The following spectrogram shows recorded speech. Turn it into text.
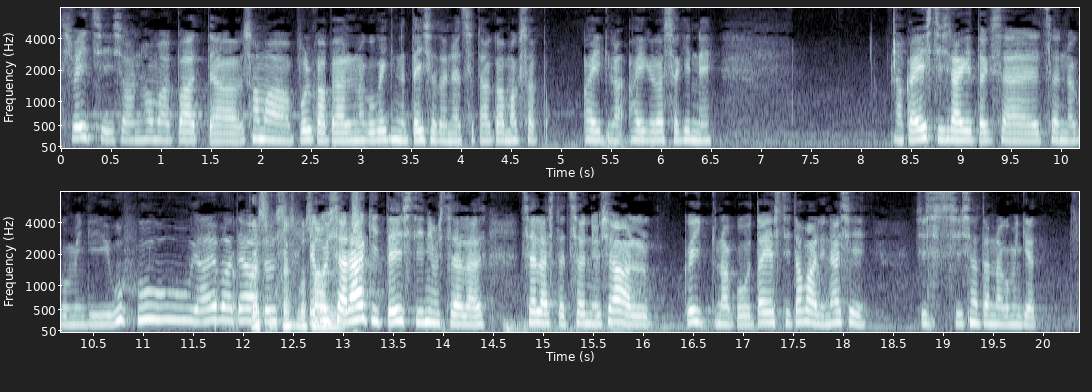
Šveitsis on homöopaatia sama pulga peal nagu kõik need teised on ju, et seda ka maksab haigla, haigekassa kinni aga Eestis räägitakse, et see on nagu mingi uhuu ja ebateadus. ja saan... kui sa räägid Eesti inimestele sellest, et see on ju seal kõik nagu täiesti tavaline asi, siis, siis nad on nagu mingi, et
